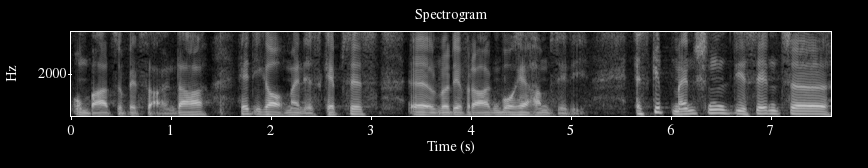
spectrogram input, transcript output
um bar zu bezahlen, da hätte ich auch meine Skepsis äh, und würde fragen, woher haben Sie die? Es gibt Menschen, die sind äh,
